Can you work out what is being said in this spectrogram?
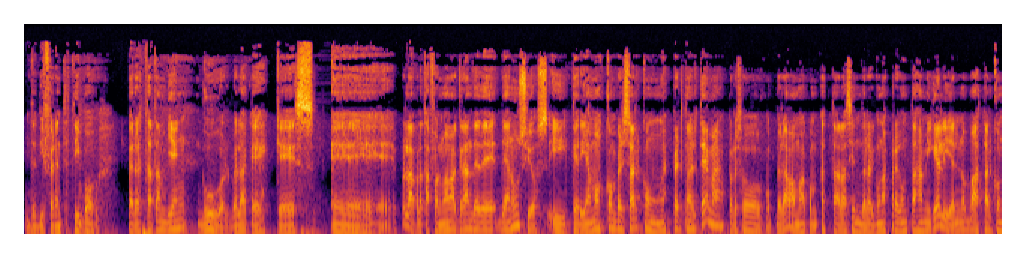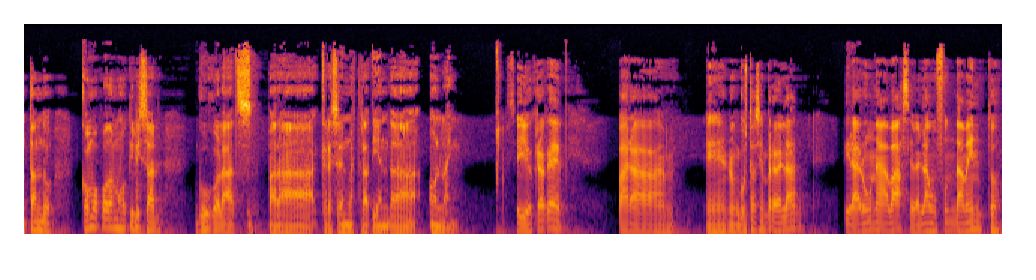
de diferentes tipos. Pero está también Google, ¿verdad? Que, que es eh, pues, la plataforma más grande de, anuncios. Y queríamos conversar con un experto en el tema. Por eso, ¿verdad? Vamos a estar haciéndole algunas preguntas a Miguel y él nos va a estar contando cómo podemos utilizar Google Ads para crecer nuestra tienda online. Sí, yo creo que para... Eh, nos gusta siempre, ¿verdad? Tirar una base, ¿verdad? Un fundamento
